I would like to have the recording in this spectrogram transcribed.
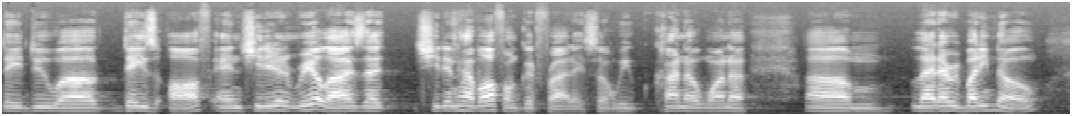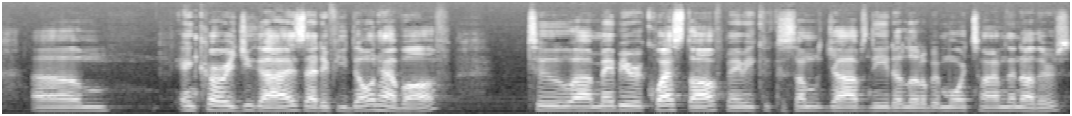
they do uh, days off, and she didn't realize that she didn't have off on Good Friday. So, we kind of want to um, let everybody know, encourage you guys that if you don't have off, to uh, maybe request off, maybe because some jobs need a little bit more time than others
